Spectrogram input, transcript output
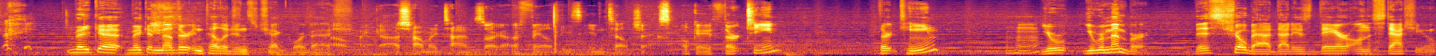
Sorry. make a make another intelligence check, Ghorbash. Oh my gosh, how many times do I gotta fail these intel checks? Okay, 13? 13. Mm-hmm. You you remember this Shobhad that is there on the statue.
